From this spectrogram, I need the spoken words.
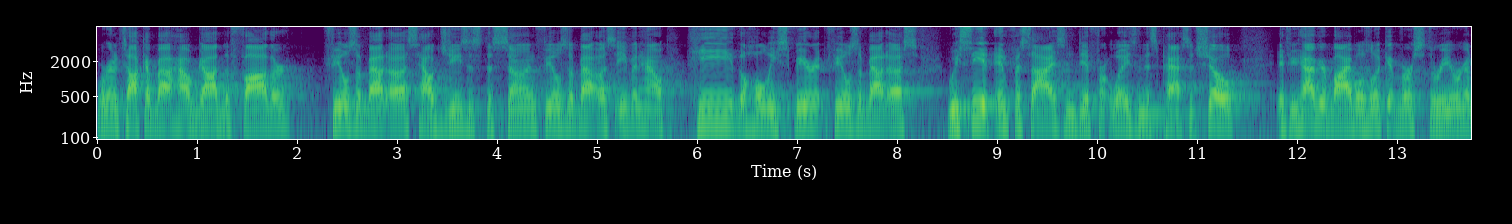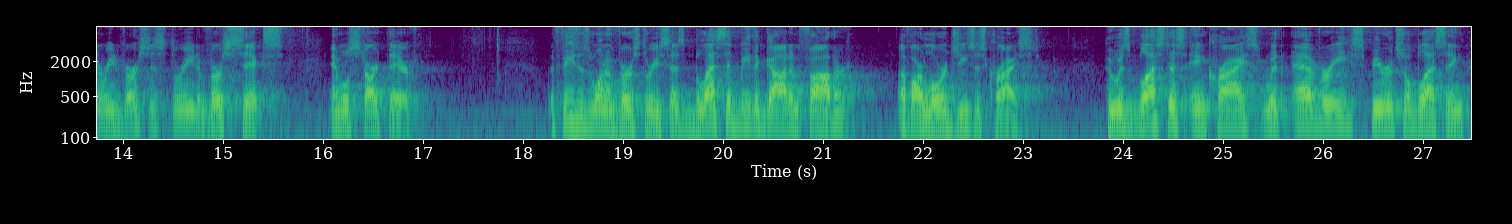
We're going to talk about how God the Father feels about us, how Jesus the Son feels about us, even how He, the Holy Spirit, feels about us. We see it emphasized in different ways in this passage. So, if you have your Bibles, look at verse 3. We're going to read verses 3 to verse 6, and we'll start there. Ephesians 1 and verse 3 says, Blessed be the God and Father of our Lord Jesus Christ, who has blessed us in Christ with every spiritual blessing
